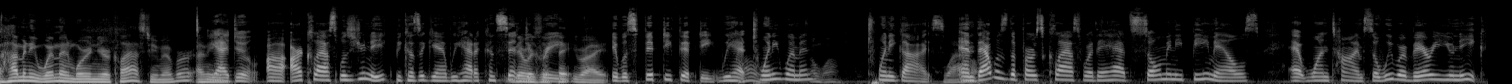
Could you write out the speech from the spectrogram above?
How many women were in your class? Do you remember? I mean, Yeah, I do. Uh, our class was unique because, again, we had a consent a decree. thing- right. It was 50 50. We had 20 women, 20 guys. Wow. And that was the first class where they had so many females at one time. So we were very unique.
